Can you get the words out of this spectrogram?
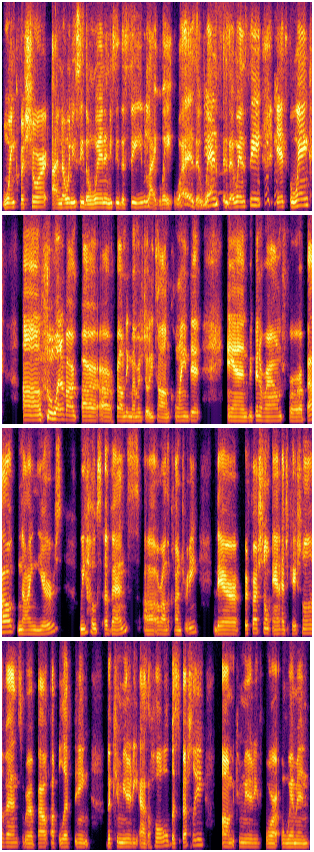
WINC for short. I know when you see the win and you see the C, you're like, wait, what is it? WINC? Is it WINC? it's WINC. Um, one of our, our, our founding members, Jody Tom, coined it. And we've been around for about nine years. We host events uh, around the country. They're professional and educational events. We're about uplifting the community as a whole, but especially um, the community for women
